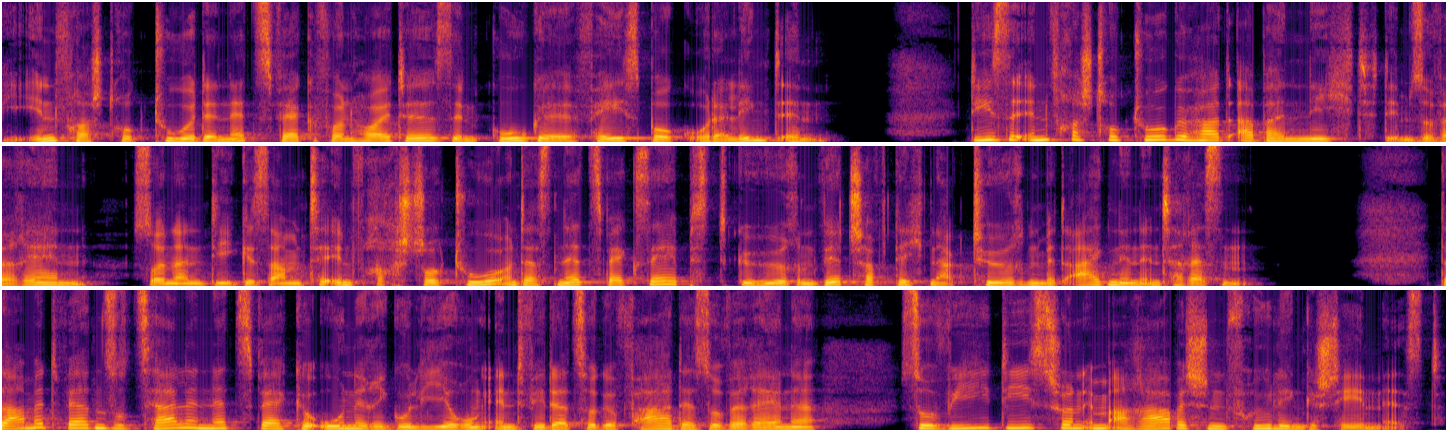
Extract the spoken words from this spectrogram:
Die Infrastruktur der Netzwerke von heute sind Google, Facebook oder LinkedIn. Diese Infrastruktur gehört aber nicht dem Souverän, sondern die gesamte Infrastruktur und das Netzwerk selbst gehören wirtschaftlichen Akteuren mit eigenen Interessen. Damit werden soziale Netzwerke ohne Regulierung entweder zur Gefahr der Souveräne, so wie dies schon im arabischen Frühling geschehen ist,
